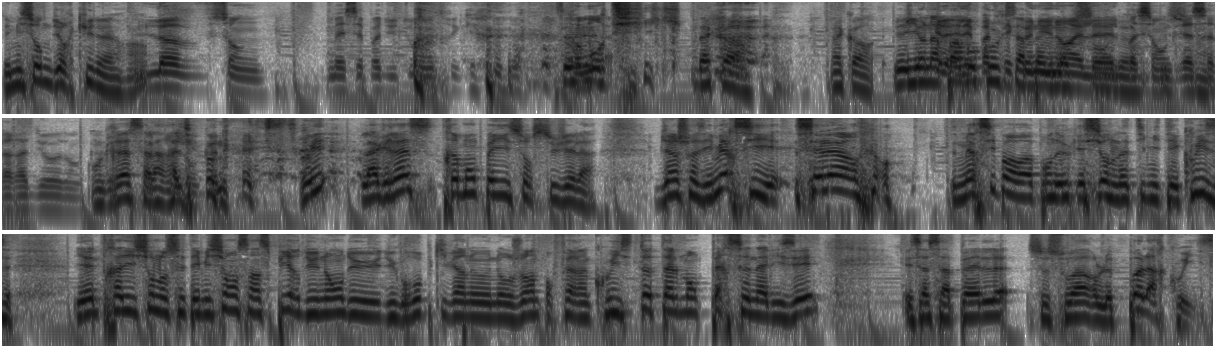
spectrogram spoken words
L'émission ne dure qu'une heure. hein. Love Song. Mais c'est pas du tout un truc romantique. D'accord. D'accord. Il y en a elle, pas elle est beaucoup pas qui très connue, s'appellent non, elle, elle en passait en plus, Grèce ouais. à la radio. Donc. En Grèce à la radio. Oui, la Grèce, très bon pays sur ce sujet-là. Bien choisi. Merci. C'est l'heure. Merci pour avoir répondu aux questions de l'intimité quiz. Il y a une tradition dans cette émission, on s'inspire du nom du, du groupe qui vient nous, nous rejoindre pour faire un quiz totalement personnalisé. Et ça s'appelle ce soir le Polar Quiz.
